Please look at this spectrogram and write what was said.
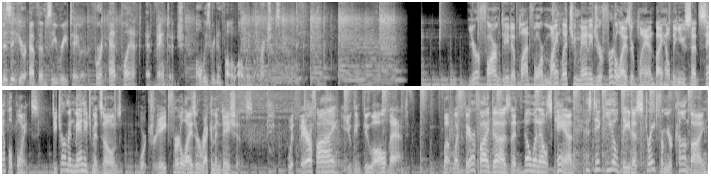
Visit your FMC retailer for an at plant advantage. Always read and follow all label directions. Your farm data platform might let you manage your fertilizer plan by helping you set sample points, determine management zones, or create fertilizer recommendations. With Verify, you can do all that. But what Verify does that no one else can is take yield data straight from your combine,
